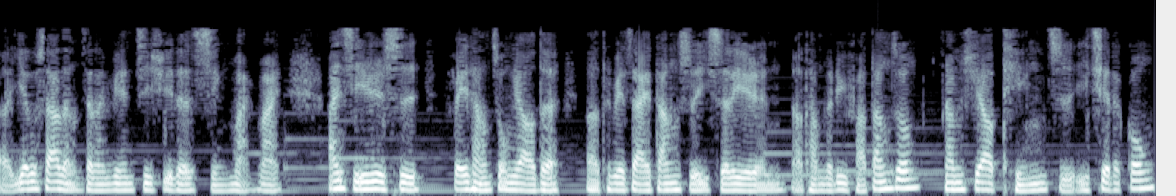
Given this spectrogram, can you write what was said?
呃耶路撒冷，在那边继续的行买卖。安息日是非常重要的，呃特别在当时以色列人啊他们的律法当中。他们需要停止一切的工，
